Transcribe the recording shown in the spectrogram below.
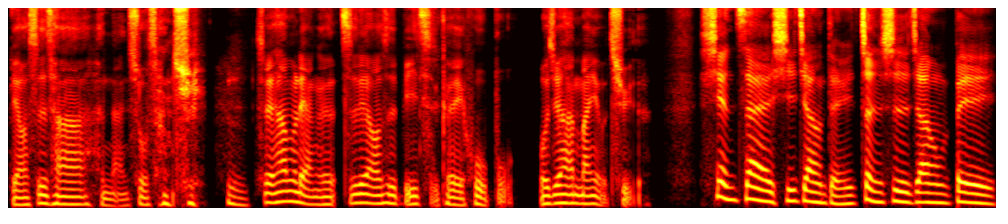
表示他很难说上去。嗯，所以他们两个资料是彼此可以互补，我觉得还蛮有趣的。现在溪降等于正式这样被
